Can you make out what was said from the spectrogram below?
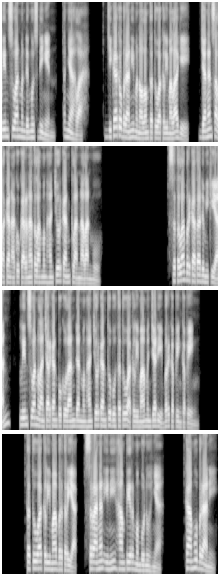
Lin Xuan mendengus dingin. Enyahlah. Jika kau berani menolong tetua kelima lagi, jangan salahkan aku karena telah menghancurkan klan Nalanmu. Setelah berkata demikian, Lin Xuan melancarkan pukulan dan menghancurkan tubuh tetua kelima menjadi berkeping-keping. Tetua kelima berteriak, serangan ini hampir membunuhnya. Kamu berani.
